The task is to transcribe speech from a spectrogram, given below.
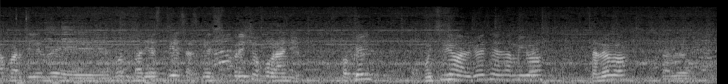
a partir de varias piezas, que es precio por año. Ok. Muchísimas gracias amigos. Hasta luego. Hasta luego.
